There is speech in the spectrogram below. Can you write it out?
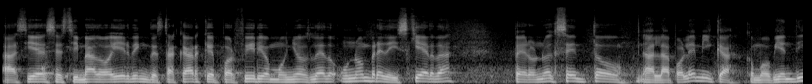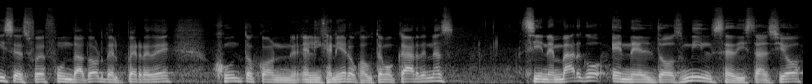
Así es, estimado Irving, destacar que Porfirio Muñoz Ledo, un hombre de izquierda, pero no exento a la polémica. Como bien dices, fue fundador del PRD junto con el ingeniero Cuauhtémoc Cárdenas. Sin embargo, en el 2000 se distanció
